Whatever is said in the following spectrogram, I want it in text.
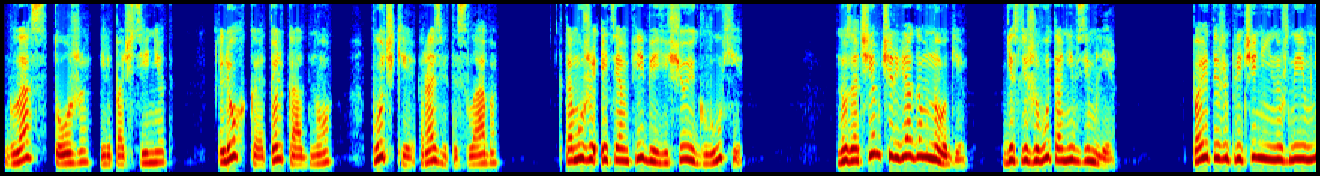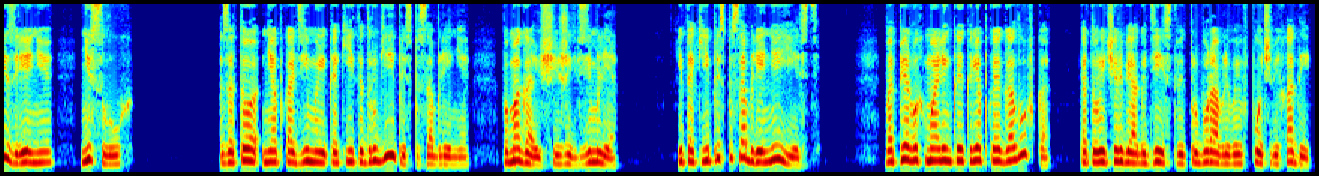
глаз тоже или почти нет, легкое только одно, почки развиты слабо. К тому же эти амфибии еще и глухи. Но зачем червягам ноги, если живут они в земле? По этой же причине не нужны им ни зрение, ни слух. Зато необходимы какие-то другие приспособления — помогающие жить в земле. И такие приспособления есть. Во-первых, маленькая крепкая головка, которой червяга действует, пробуравливая в почве ходы.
